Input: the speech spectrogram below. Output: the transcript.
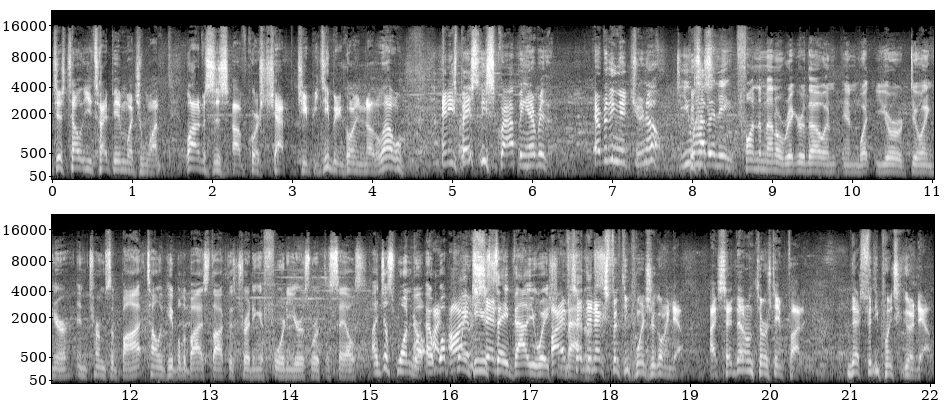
just tell you type in what you want. A lot of us is of course Chat GPT, but you're going to another level. And he's basically scrapping everything everything that you know. Do you have any fundamental rigor, though, in, in what you're doing here in terms of buy, telling people to buy a stock that's trading at 40 years worth of sales? I just wonder, well, at what I, point I do you said, say valuation I have matters? said the next 50 points are going down. I said that on Thursday and Friday. The next 50 points could go down.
